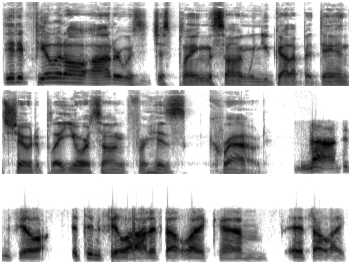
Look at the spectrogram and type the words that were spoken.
Did it feel at all odd, or was it just playing the song when you got up at Dan's show to play your song for his crowd? No, it didn't feel it didn't feel odd. It felt like um, it felt like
